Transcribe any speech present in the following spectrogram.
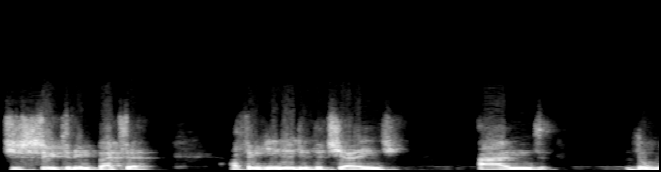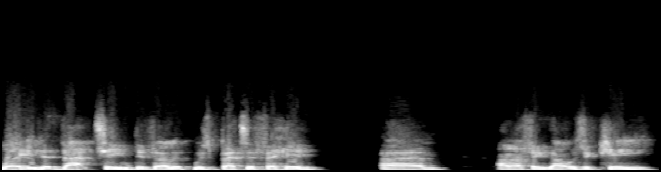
just suited him better. I think he needed the change, and the way that that team developed was better for him. Um, and I think that was a key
